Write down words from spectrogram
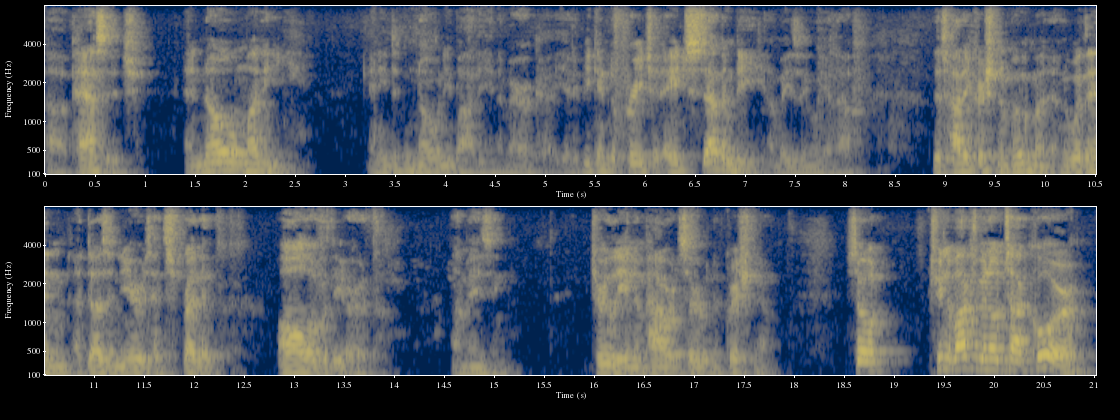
uh, passage and no money. And he didn't know anybody in America. Yet he began to preach at age 70, amazingly enough, this Hare Krishna movement, and within a dozen years had spread it all over the earth. Amazing. Truly an empowered servant of Krishna. So, Srila Bhaktivinoda Thakur,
